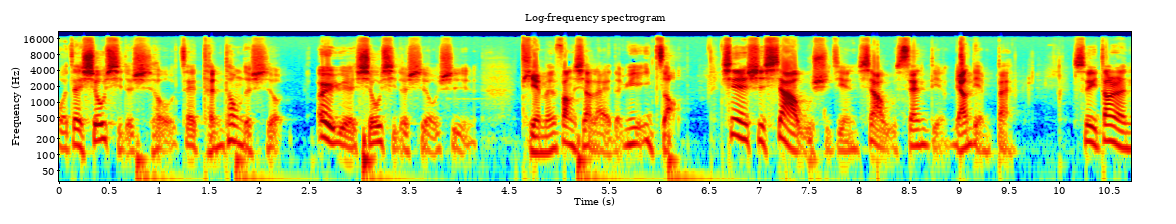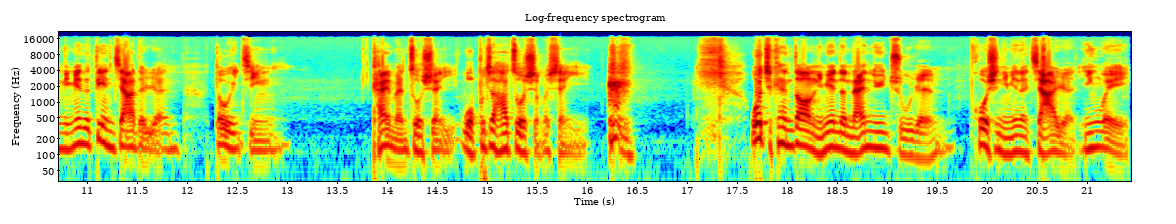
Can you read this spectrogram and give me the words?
我在休息的时候，在疼痛的时候，二月休息的时候是铁门放下来的，因为一早，现在是下午时间，下午三点两点半，所以当然里面的店家的人都已经开门做生意，我不知道他做什么生意，我只看到里面的男女主人或是里面的家人，因为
